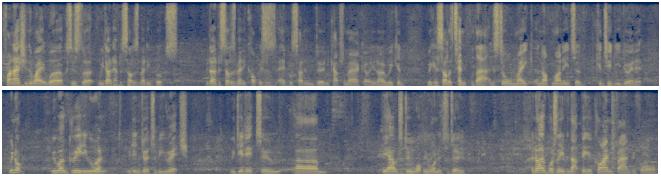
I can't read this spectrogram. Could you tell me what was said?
financially, the way it works is that we don't have to sell as many books. We don't have to sell as many copies as Ed was selling doing Captain America. You know, we can we can sell a tenth of that and still make enough money to continue doing it. We're not, we weren't greedy. We weren't, we didn't do it to be rich. We did it to um, be able to do what we wanted to do. And I wasn't even that big a crime fan before.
